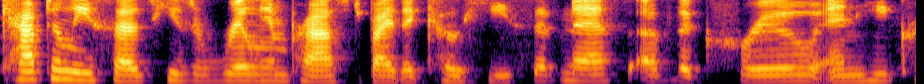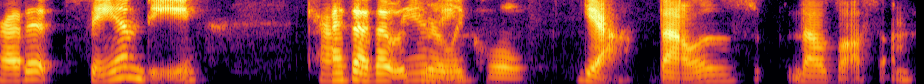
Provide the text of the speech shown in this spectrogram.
Captain Lee says he's really impressed by the cohesiveness of the crew and he credits Sandy. I thought that was really cool. yeah that was that was awesome.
